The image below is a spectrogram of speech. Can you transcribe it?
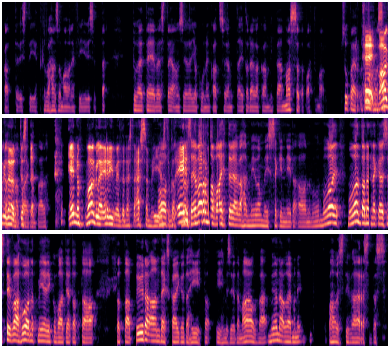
kattelisti, että vähän samanlainen fiilis, että tulee TVstä ja on siellä jokunen katsoja, mutta ei todellakaan mitään massatapahtumaa super. Hei, mä oon kyllä tästä, en ole, mä oon kyllä eri mieltä näistä sm mutta ei... No, se varmaan vaihtelee vähän milloin missäkin niitä on. Mulla on, mulla on todennäköisesti vaan huonot mielikuvat ja tota, tota, pyydä anteeksi kaikilta hiihtoihmisiltä. Mä oon vä- myönnän olevani mahdollisesti väärässä tässä.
